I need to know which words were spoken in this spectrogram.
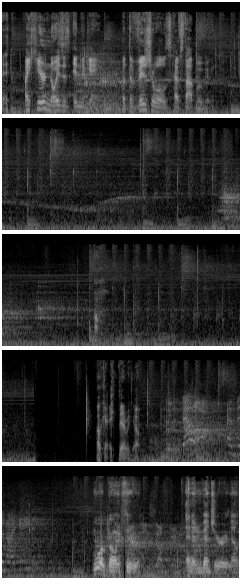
I hear noises in the game, but the visuals have stopped moving. Okay, there we go. Fell off, and then I ate it. you are going through an adventure right now.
